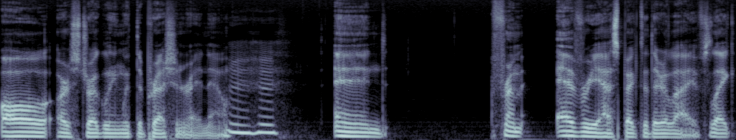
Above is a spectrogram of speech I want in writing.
all are struggling with depression right now Mm-hmm. and from every aspect of their lives like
